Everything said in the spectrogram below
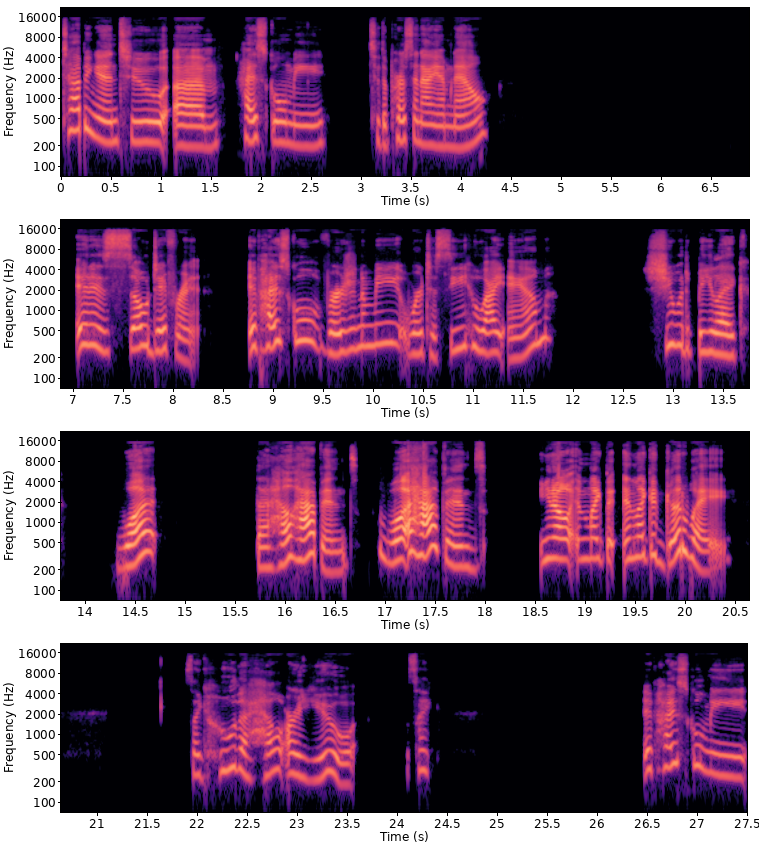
tapping into um, high school me to the person I am now, it is so different. If high school version of me were to see who I am, she would be like, "What the hell happened? What happened?" You know, in like the in like a good way. It's like, "Who the hell are you?" It's like if high school me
